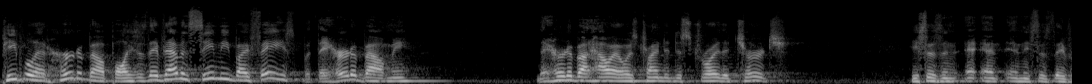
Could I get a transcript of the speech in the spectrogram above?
People had heard about Paul. He says, They haven't seen me by face, but they heard about me. They heard about how I was trying to destroy the church. He says, and, and, and he says, they've,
